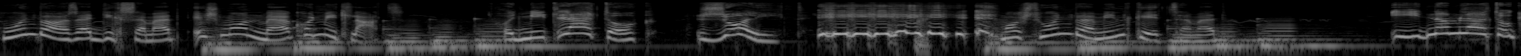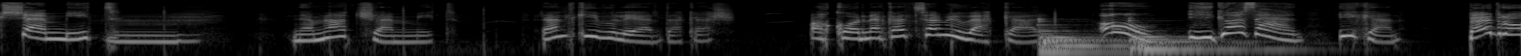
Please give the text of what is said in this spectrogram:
Hunyd be az egyik szemed, és mondd meg, hogy mit látsz. Hogy mit látok? Zsolit. Most hunyd be mindkét szemed. Így nem látok semmit. Hmm, nem lát semmit. Rendkívül érdekes. Akkor neked szemüveg kell. Ó, oh, igazán? Igen. Pedro,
